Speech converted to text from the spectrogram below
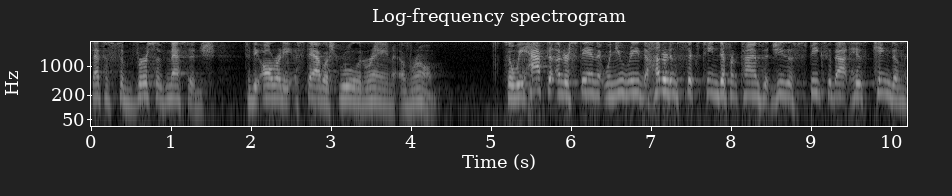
that's a subversive message to the already established rule and reign of Rome. So we have to understand that when you read the 116 different times that Jesus speaks about his kingdom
